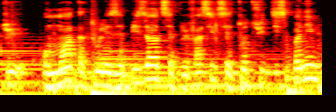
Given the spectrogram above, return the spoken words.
tu, au moins, tu as tous les épisodes, c'est plus facile, c'est tout de suite disponible.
